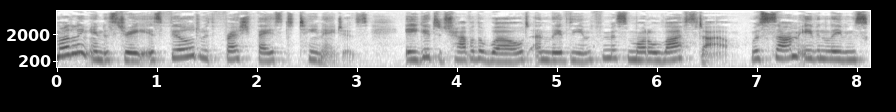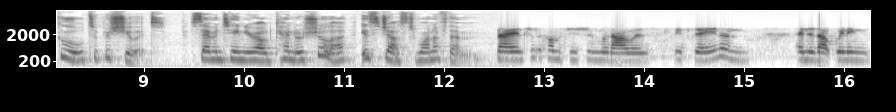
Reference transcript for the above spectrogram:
Modelling industry is filled with fresh faced teenagers, eager to travel the world and live the infamous model lifestyle, with some even leaving school to pursue it. 17 year old Kendall Schuller is just one of them. I entered the competition when I was 15 and ended up winning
